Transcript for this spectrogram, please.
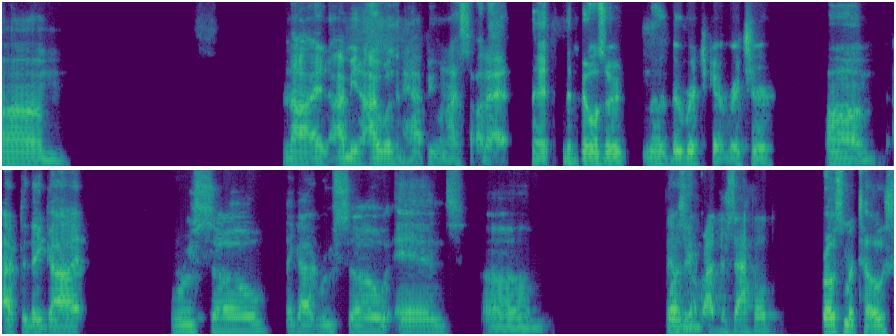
Um, no, I, I mean, I wasn't happy when I saw that that the Bills are the, the rich get richer. Um, after they got Rousseau, they got Rousseau and um, was it? Roger Saffold, Gross Matos.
